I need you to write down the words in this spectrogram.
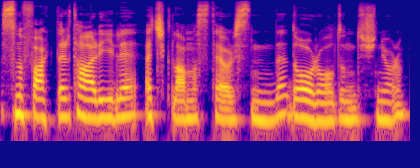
sınıf farkları tarihiyle açıklanması teorisinin de doğru olduğunu düşünüyorum.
